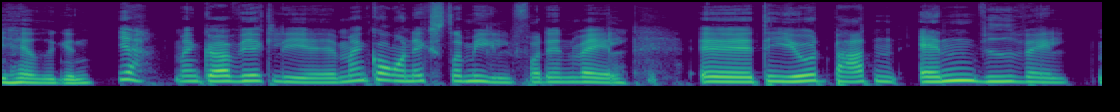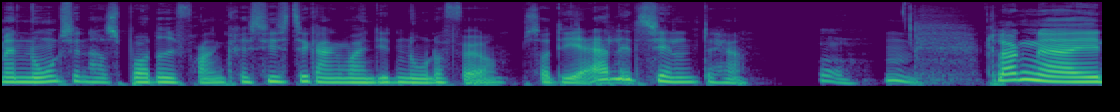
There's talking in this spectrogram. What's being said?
i havet igen. Ja, man gør virkelig, øh, man går en ekstra mil for den val. Øh, det er jo bare den anden hvidval, man nogensinde har spottet i Frankrig. Sidste gang var i 1948, så det er lidt sjældent det her. Mm. Mm. Klokken er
